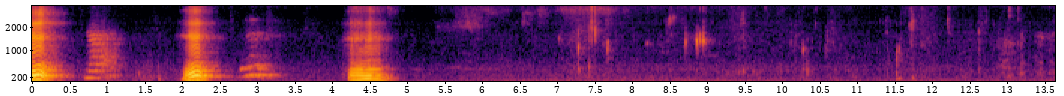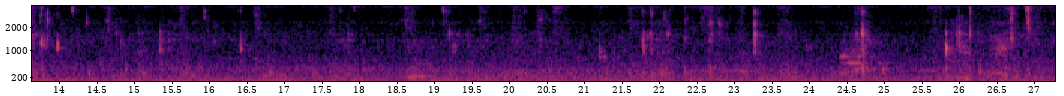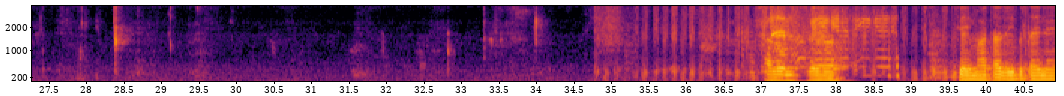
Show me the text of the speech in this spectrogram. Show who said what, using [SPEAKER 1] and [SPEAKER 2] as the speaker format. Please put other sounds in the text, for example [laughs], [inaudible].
[SPEAKER 1] હમ હમ ચાલો મિત્ર જય માતાજી બધાને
